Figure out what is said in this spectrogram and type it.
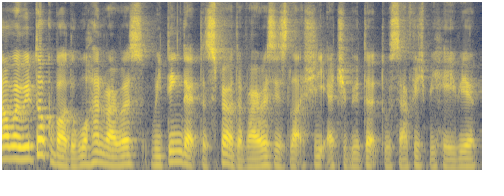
Now, when we talk about the Wuhan virus, we think that the spread of the virus is largely attributed to selfish behavior.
